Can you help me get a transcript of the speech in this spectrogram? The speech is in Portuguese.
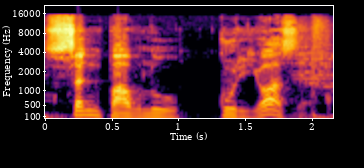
São Paulo Curiosa.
